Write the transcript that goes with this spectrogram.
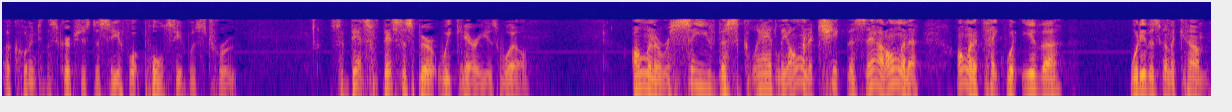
according to the scriptures to see if what Paul said was true. So that's, that's the spirit we carry as well. I'm going to receive this gladly. I'm going to check this out. I'm going to, I'm going to take whatever, whatever's going to come.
